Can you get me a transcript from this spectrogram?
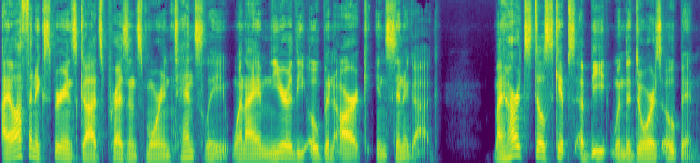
I often experience God's presence more intensely when I am near the open ark in synagogue. My heart still skips a beat when the doors open,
